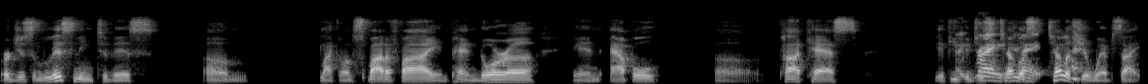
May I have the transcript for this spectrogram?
are just listening to this, um, like on Spotify and Pandora and Apple uh, podcasts. If you could just Right, tell us tell us your website.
